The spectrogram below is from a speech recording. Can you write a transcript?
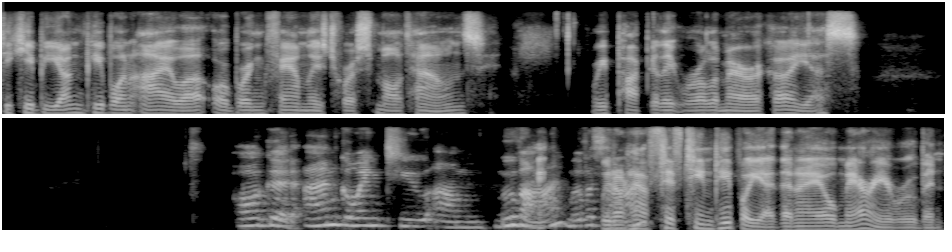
To keep young people in Iowa or bring families to our small towns, repopulate rural America, yes. All good. I'm going to um, move on, move us We don't on. have 15 people yet, then I owe Mary a Reuben.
